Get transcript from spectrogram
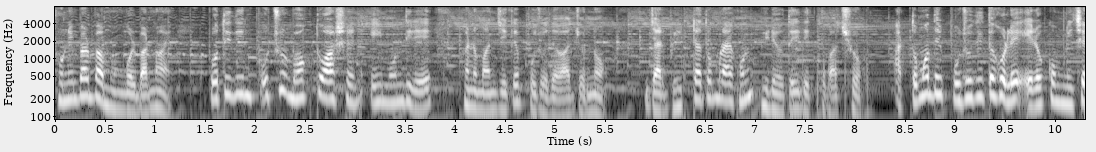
শনিবার বা মঙ্গলবার নয়, প্রতিদিন প্রচুর ভক্ত আসেন এই মন্দিরে হনুমানজিকে পুজো দেওয়ার জন্য। যার ভিড়টা তোমরা এখন ভিডিওতেই দেখতে পাচ্ছ। আর তোমাদের পুজো দিতে হলে এরকম নিচে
